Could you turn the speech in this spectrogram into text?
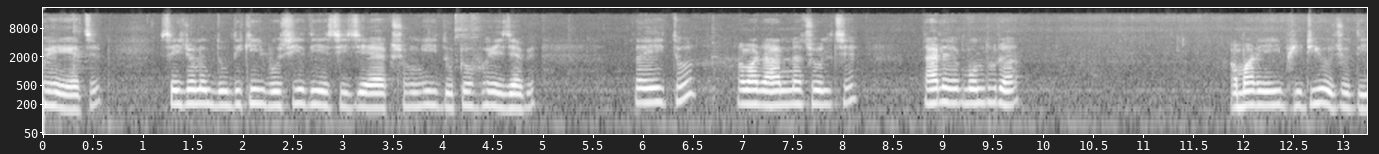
হয়ে গেছে। সেই জন্য দুদিকেই বসিয়ে দিয়েছি যে একসঙ্গেই দুটো হয়ে যাবে। তা এই তো আমার রান্না চলছে। তাহলে বন্ধুরা, আমার এই ভিডিও যদি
